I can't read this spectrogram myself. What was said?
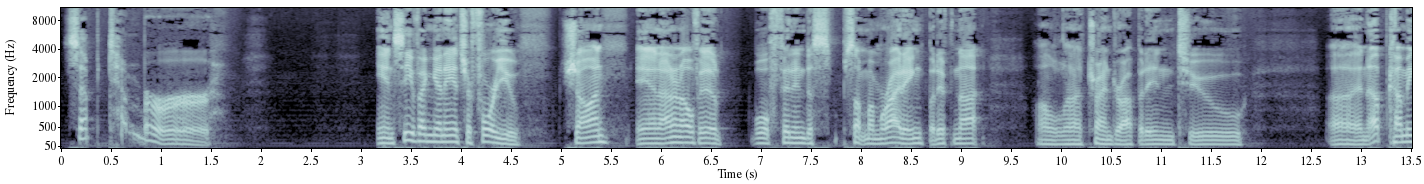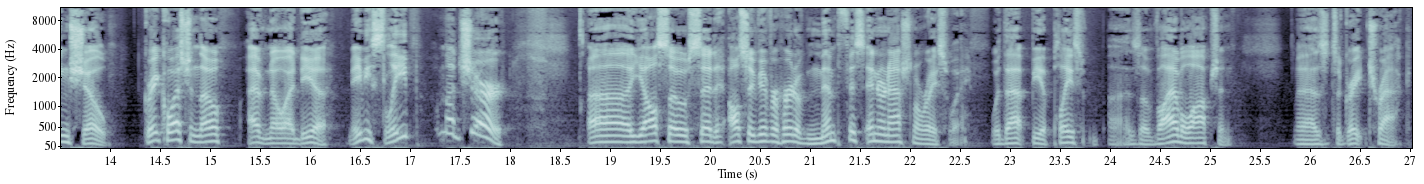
September and see if I can get an answer for you, Sean. And I don't know if it will fit into something I'm writing, but if not, I'll uh, try and drop it into uh, an upcoming show. Great question, though. I have no idea. Maybe sleep? I'm not sure. Uh, you also said, also, have you ever heard of Memphis International Raceway? Would that be a place uh, as a viable option, as it's a great track?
